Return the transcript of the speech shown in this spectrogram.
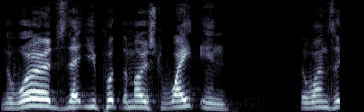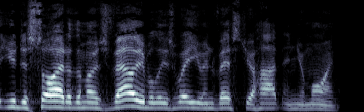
And the words that you put the most weight in, the ones that you decide are the most valuable, is where you invest your heart and your mind.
